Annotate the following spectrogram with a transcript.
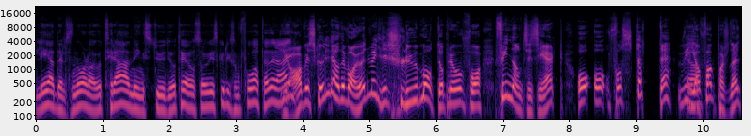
ledelsen ordna jo treningsstudio til oss, og vi skulle liksom få til det der. ja, vi skulle det. Og det var jo en veldig slu måte å prøve å få finansiert og, og få støtte via Ja. fagpersonell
